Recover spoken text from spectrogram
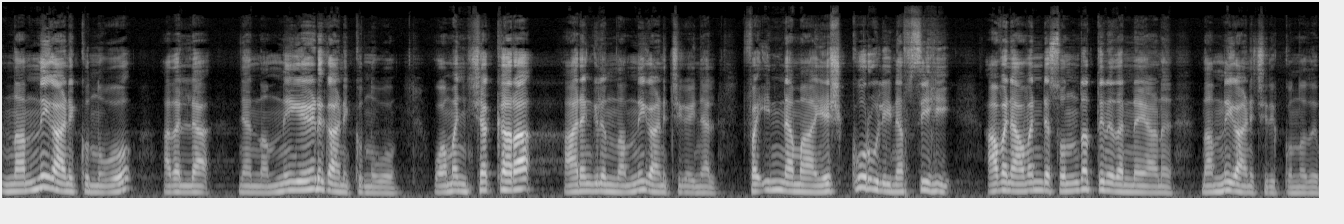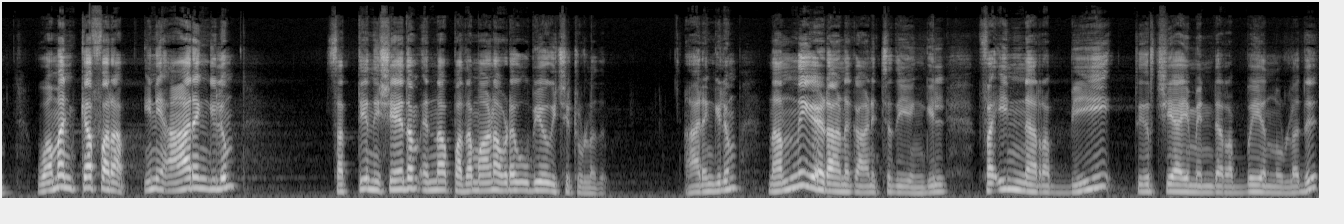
നന്ദി കാണിക്കുന്നുവോ? അതല്ല ഞാൻ നന്ദികേട് കാണിക്കുന്നുവോ? ഒമൻ ശക്കറ ആരെങ്കിലും നന്ദി കാണിച്ചു കഴിഞ്ഞാൽ ഫ ഇന്നമ യഷ്കുറുലി നഫ്സിഹി. അവൻ അവന്റെ സ്വന്തത്തിന് തന്നെയാണ് നന്ദി കാണിച്ചിരിക്കുന്നത്. വമൻ കഫറ ഇനി ആരെങ്കിലും സത്യനിഷേധം എന്ന പദമാണ് അവിടെ ഉപയോഗിച്ചിട്ടുള്ളത്. ആരെങ്കിലും നന്ദികേടാണ് കാണിച്ചത് എങ്കിൽ ഫ റബ്ബി തീർച്ചയായും എന്റെ റബ്ബ് എന്നുള്ളത്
